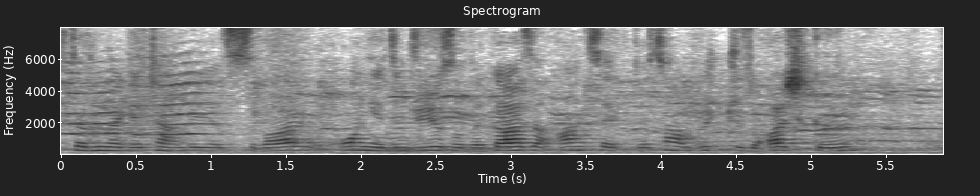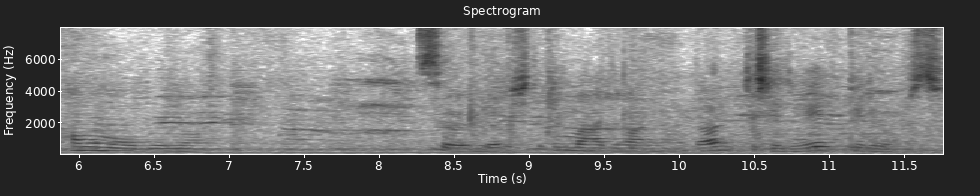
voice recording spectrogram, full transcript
kitabına geçen bir yazısı var. 17. yüzyılda Gaziantep'te tam 300'ü aşkın hamam olduğunu söylüyor. İşte bu merdivenlerden içeriye giriyoruz.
